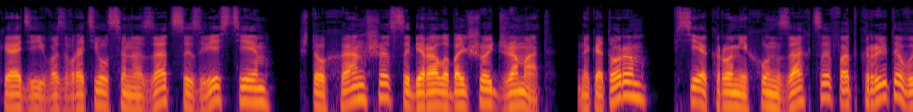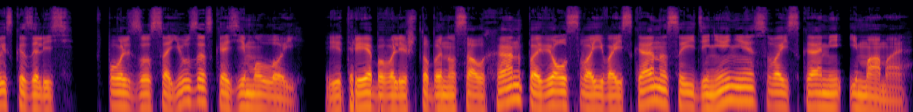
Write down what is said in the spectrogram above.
Кадий возвратился назад с известием, что ханша собирала большой джамат, на котором все, кроме хунзахцев, открыто высказались в пользу союза с Казимулой и требовали, чтобы Нусалхан повел свои войска на соединение с войсками имама.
